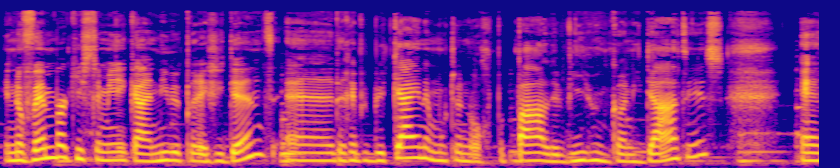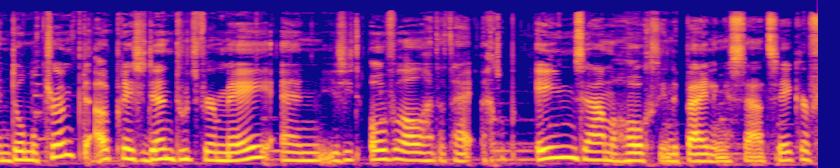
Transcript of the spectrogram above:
In november kiest Amerika een nieuwe president. En de Republikeinen moeten nog bepalen wie hun kandidaat is. En Donald Trump, de oud-president, doet weer mee. En je ziet overal dat hij echt op eenzame hoogte in de peilingen staat. Zeker 50%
